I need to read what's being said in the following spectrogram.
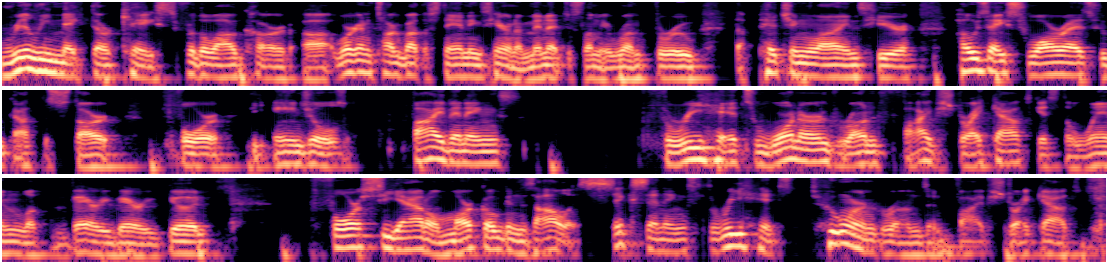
really make their case for the wild card. Uh, we're going to talk about the standings here in a minute. Just let me run through the pitching lines here. Jose Suarez, who got the start for the Angels, five innings, three hits, one earned run, five strikeouts, gets the win. Looked very, very good for Seattle, Marco Gonzalez, six innings, three hits, two earned runs, and five strikeouts.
